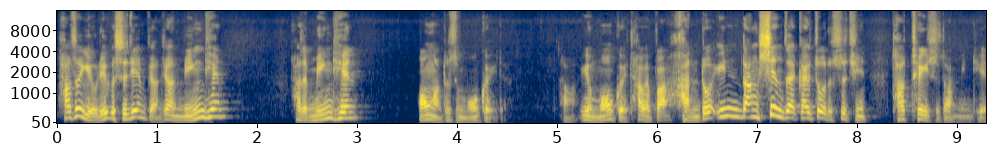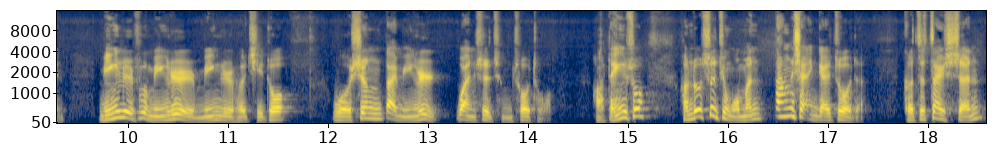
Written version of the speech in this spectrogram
他说有一个时间表叫明天，他的明天往往都是魔鬼的，好，因为魔鬼他会把很多应当现在该做的事情，他推迟到明天，明日复明日，明日何其多，我生待明日，万事成蹉跎。好，等于说很多事情我们当下应该做的，可是，在神。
